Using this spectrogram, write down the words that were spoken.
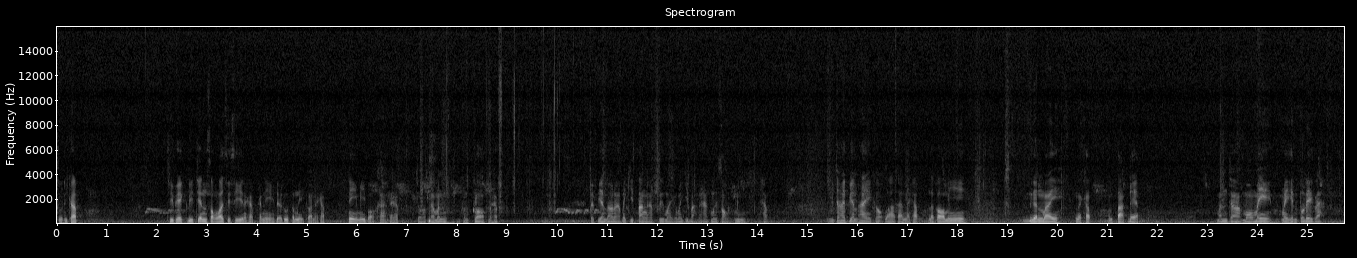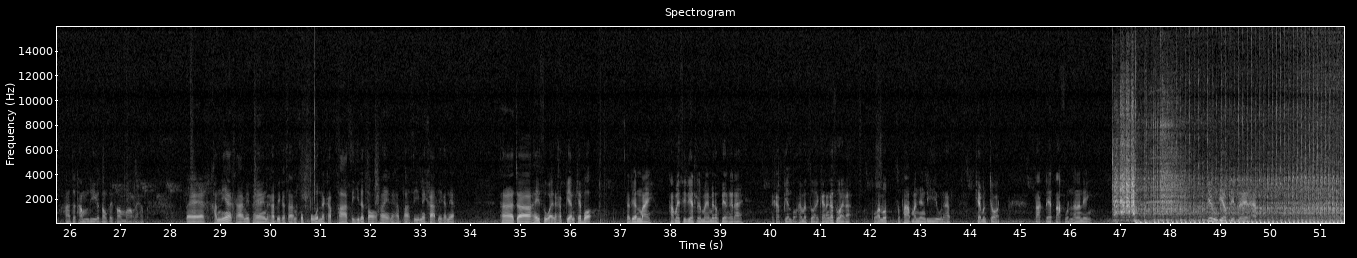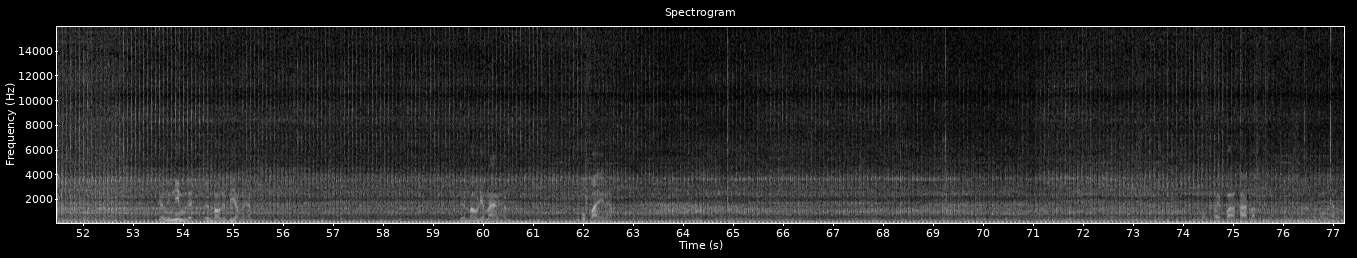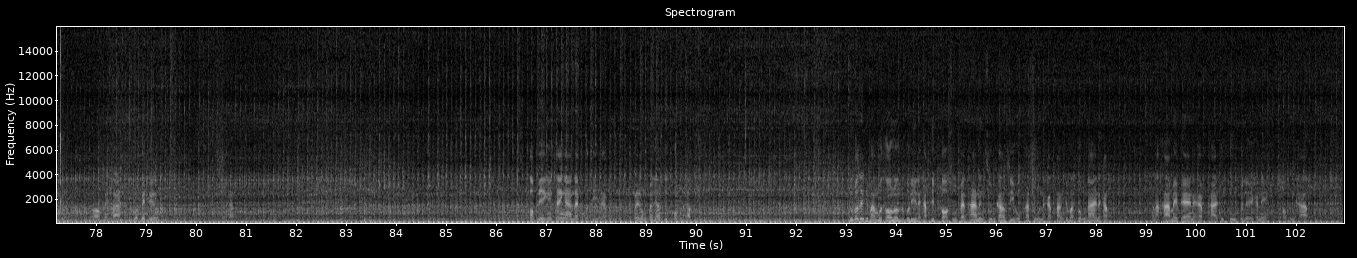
สวัสดีครับ GPX Regen 200 cc นะครับคันนี้เดี๋ยวดูตำหนิก่อนนะครับ นี่มีเบาะขาดนะครับ จอดแล้วมันมันกรอบนะครับ ไปเปลี่ยนเอานะครับ ไม่กี่ตังค์นะครับ ซื้อใหม่ก็ไม่กี่บาทนะครับ มือสองมีนะครับ หรือจะให้เปลี่ยนให้ก็ว่ากันนะครับ แล้วก็มีเรือนไม้นะครับ มันตากแดด มันจะมองไม่ไม่เห็นตัวเลขแล้ว ถ้าจะทำดีก็ต้องไปซ่อมเอานะครับ แต่คันนี้ขายไม่แพงนะครับ เอกสารครบโอนนะครับ ภาษีจะต่อให้นะครับ ภาษีไม่ขาดเลยคันนี้ถ้าจะให้สวยนะครับ เปลี่ยนแค่เบาะกับเรือนไม้ถ้าไม่ซีเรียสเรือนไม้ไม่ต้องเปลี่ยนก็ได้นะครับ เปลี่ยนเบาะให้มันสวยแค่นั้นก็สวยละเพราะว่ารถสภาพมันยังดีอยู่นะครับ แค่มันจอดตากแดดตากฝนเท่านั้นเองจึ้งเดียวติดเลยนะครับ เครื่องนิ่มๆเลย เดินเบาเรียบๆนะครับ เรียบมากนะครับระบบไฟนะครับไฟขวาขาดหรอครับผมครับออกไม่ขาดกดไม่ถึงนะครับท็อปเบรกยังใช้งานได้ปกตินะครับ ไปลงไปแล้วติดครบนะครับ ดูรถได้ที่บางบัวทองนนทบุรีนะครับติดต่อ 0851094650 นะครับทางจังหวัดส่งได้นะครับ ราคาไม่แพงนะครับ ขายถูกๆไปเลยคันนี้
